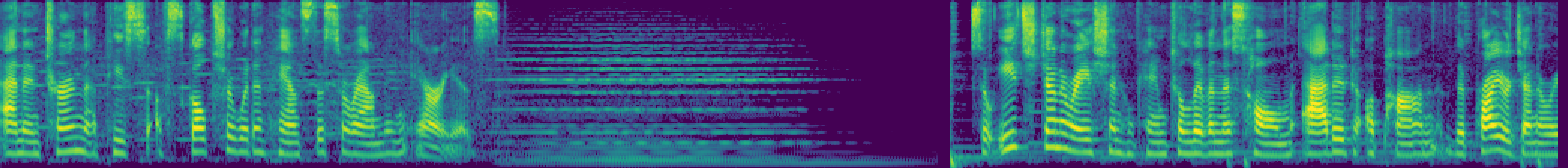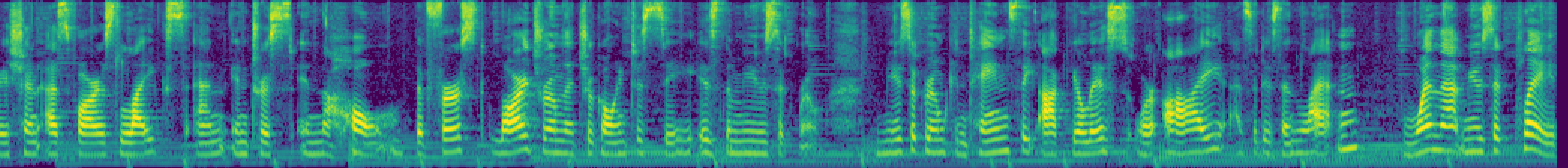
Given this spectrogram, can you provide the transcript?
and in turn that piece of sculpture would enhance the surrounding areas. So each generation who came to live in this home added upon the prior generation as far as likes and interests in the home. The first large room that you're going to see is the music room. The music room contains the oculus or eye as it is in Latin. When that music played,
